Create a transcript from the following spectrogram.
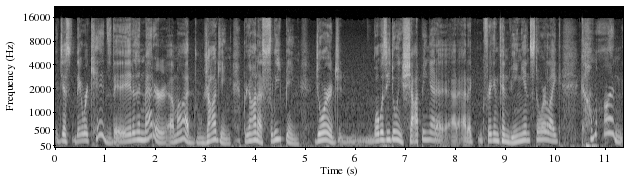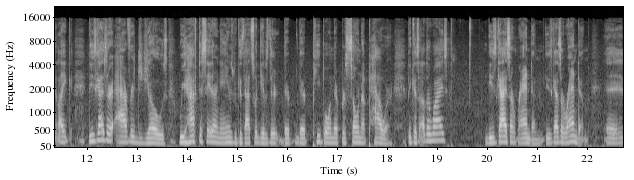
It just they were kids. They, it doesn't matter. Ahmaud jogging, Breonna sleeping, George. What was he doing? Shopping at a at, at a freaking convenience store? Like, come on! Like these guys are average Joes. We have to say their names because that's what gives their their their people and their persona power. Because otherwise, these guys are random. These guys are random. Uh,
